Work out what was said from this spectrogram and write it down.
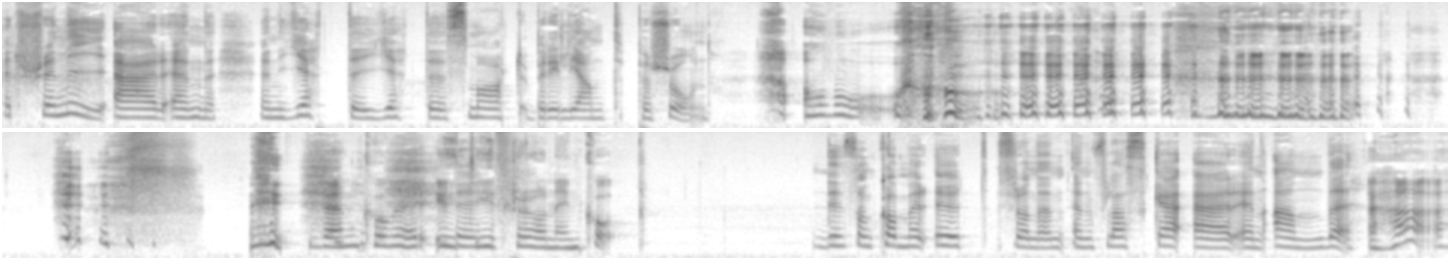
ett geni är en, en jätte, jättesmart, briljant person. Oh. Vem kommer utifrån en kopp? Det som kommer ut från en, en flaska är en ande. Aha.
